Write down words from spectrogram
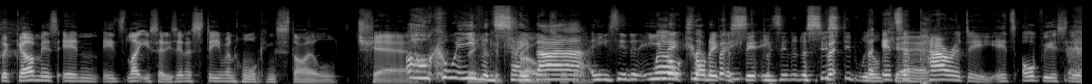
The gum is in. It's like you said. He's in a Stephen Hawking style chair. Oh, can we even say that? He's in an Well, no, electronic. he- he's in an assisted but wheelchair. It's a parody. It's obviously a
